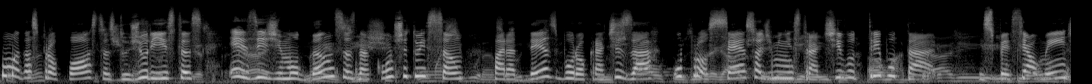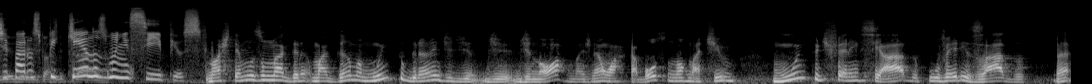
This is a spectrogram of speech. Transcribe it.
Uma das propostas dos juristas exige mudanças na Constituição para desburocratizar o processo administrativo tributário, especialmente para os pequenos municípios. Nós temos uma, uma gama muito grande de, de, de normas, né, um arcabouço normativo muito diferenciado, pulverizado né,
